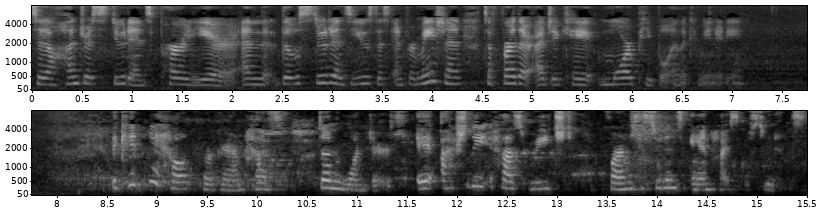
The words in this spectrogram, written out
to 100 students per year, and those students use this information to further educate more people in the community. The Kidney Health Program has done wonders. It actually has reached pharmacy students and high school students.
